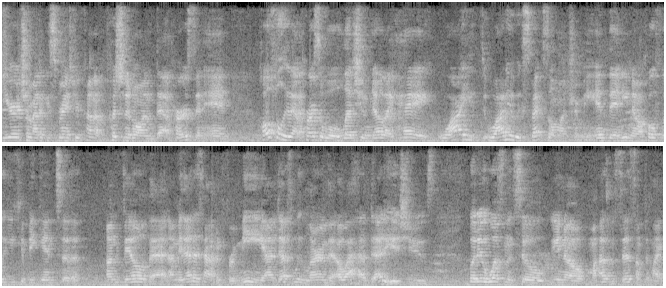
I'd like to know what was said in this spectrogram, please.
your traumatic experience, you're kind of pushing it on that person, and hopefully that person will let you know, like, hey, why you, why do you expect so much from me? And then you know, hopefully you can begin to unveil that. I mean, that has happened for me. I definitely learned that, oh, I have daddy issues. But it wasn't until you know my husband said something like,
